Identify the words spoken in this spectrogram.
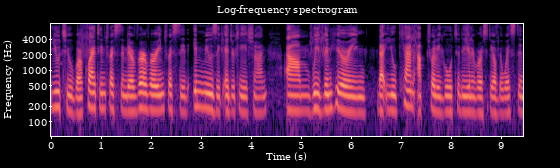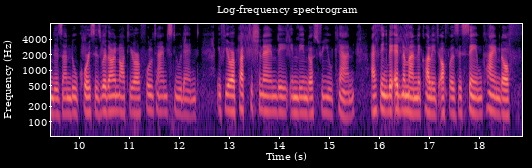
YouTube are quite interesting. They're very, very interested in music education. Um, we've been hearing that you can actually go to the University of the West Indies and do courses, whether or not you're a full-time student. If you're a practitioner in the, in the industry, you can. I think the Edna Manley College offers the same kind of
